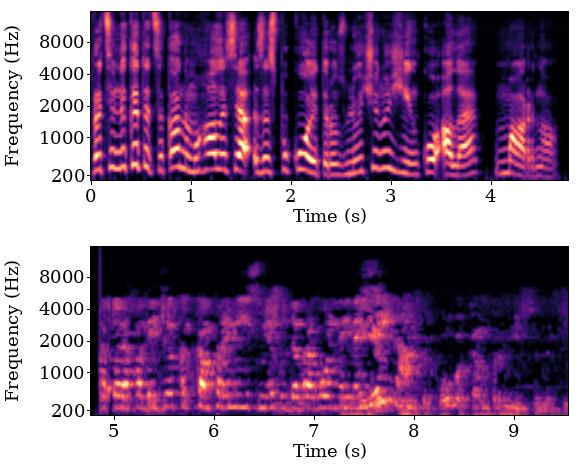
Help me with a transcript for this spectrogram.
Працівники ТЦК намагалися заспокоїти розлючену жінку, але марно. Которая подойдет как компромисс между добровольно и Нет насильно. никакого компромисса между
